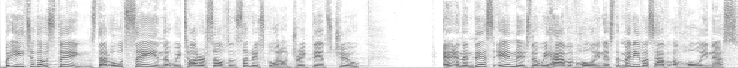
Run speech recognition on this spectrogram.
But each of those things, that old saying that we taught ourselves in Sunday school, I don't drink, dance, chew, and, and then this image that we have of holiness, that many of us have of holiness,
